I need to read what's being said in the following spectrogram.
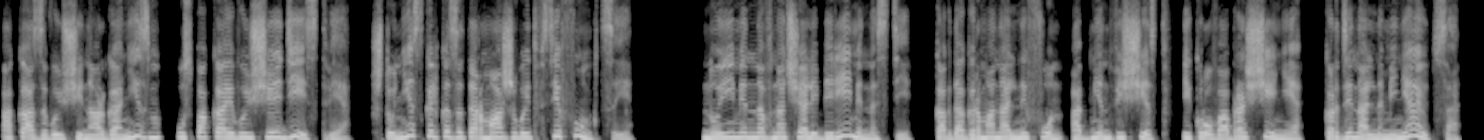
оказывающий на организм успокаивающее действие, что несколько затормаживает все функции. Но именно в начале беременности, когда гормональный фон, обмен веществ и кровообращение кардинально меняются,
